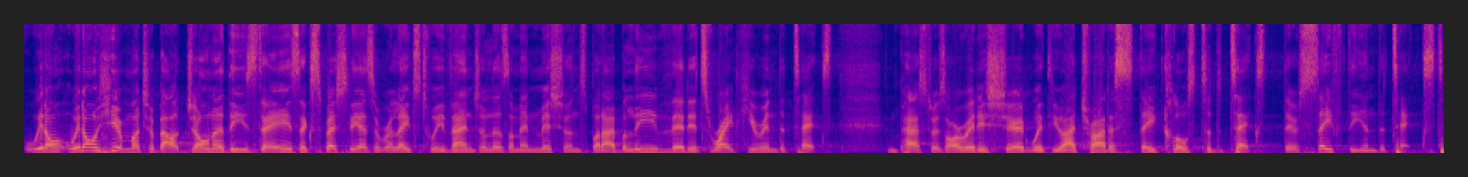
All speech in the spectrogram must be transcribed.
We don't, we don't hear much about Jonah these days, especially as it relates to evangelism and missions, but I believe that it's right here in the text. And Pastor has already shared with you, I try to stay close to the text. There's safety in the text.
